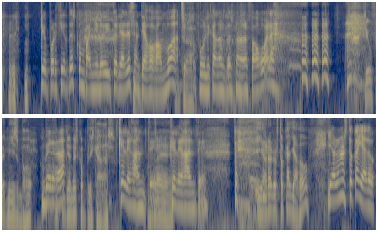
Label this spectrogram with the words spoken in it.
que por cierto es compañero editorial de Santiago Gamboa. Ya. Publican los dos con Alfaguara. Qué eufemismo. ¿Verdad? Opiniones complicadas. Qué elegante, Eh. qué elegante. Y ahora nos toca Yadó. Y ahora nos toca Yado,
